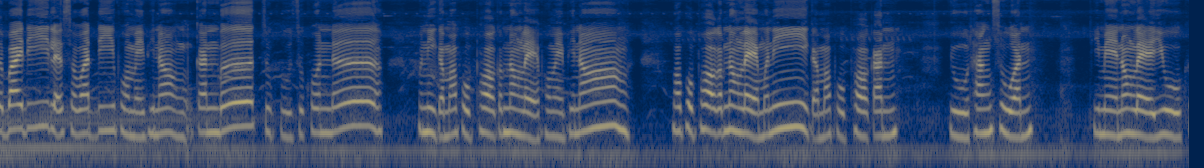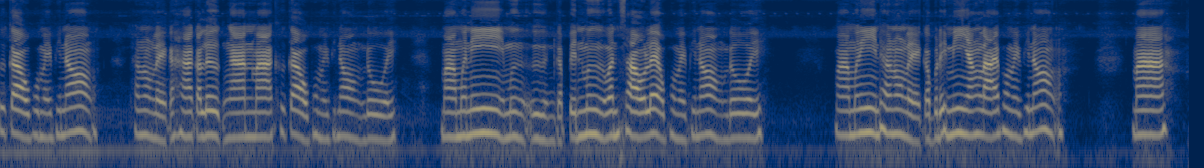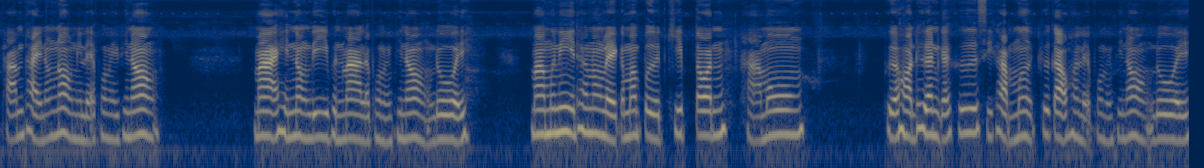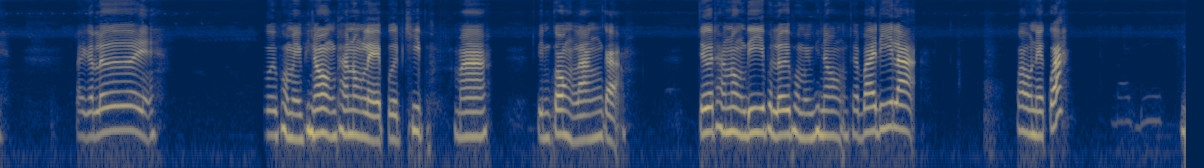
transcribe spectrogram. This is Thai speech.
สบายดีและสวัสดีพ่อแม่พี่น้องกันเบิดสุขุสุคนเด้อมื้อนี้ก็มาพบพ่อกับน้องแหล่พ่อแม่พี่น้อง มาพบพ่อกับน้องแหล่มื้อนี้ก็มาพบพ่อกัน อยู่ทางสวน ที่แม่น้องแหล่อยู่คือเก่าพ่อแม่พี่น้องทางน้องแหล่ก็หาก็เลิกงานมาคือเก่าพ่อแม่พี่น้องโดย มามื้อนี้มืออื่นก็เป็นมือวันเสาร์แล้วพ่อแม่พี่น้องโดย มามื้อนี้ทางน้องแหล่ก็บ่ได้มียังหลายพ่อแม่พี่น้อง มา ถามไถ่น้องๆนี่แหละพ่อแม่พี่น้อง มาเห็นน้องดีเพิ่นมาแล้วพ่อแม่พี่น้องโดย มามื้อนี้ทั้งน้องแหลกก็มาเปิดคลิปตอนหาโมงเพื่อหอดเทือนก็คือสีขำมืดคือเก่าหันแหละพ่อแม่พี่น้องโดย ไปกันเลย โดยพ่อแม่พี่น้องทั้งน้องแหลเปิดคลิปมาเป็นกล้องลังกะ เจอทั้งน้องดีเพิ่นเลยพ่อแม่พี่น้องสบายดีละว้าเนี่ยกว่า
